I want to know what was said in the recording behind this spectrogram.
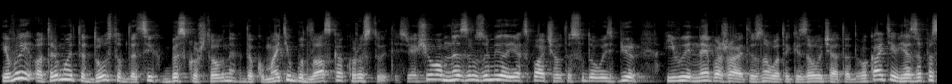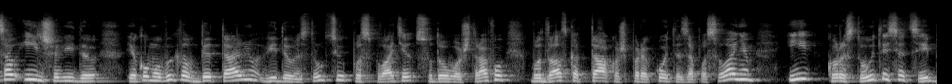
і ви отримуєте доступ до цих безкоштовних документів. Будь ласка, користуйтесь. Якщо вам не зрозуміло, як сплачувати судовий збір, і ви не бажаєте знову таки залучати адвокатів, я записав інше відео, в якому виклав детальну відеоінструкцію по сплаті судового штрафу. Будь ласка, також переходьте за посиланням і користуйтеся цією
